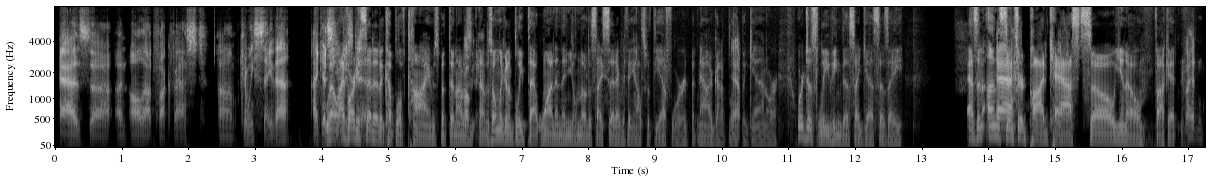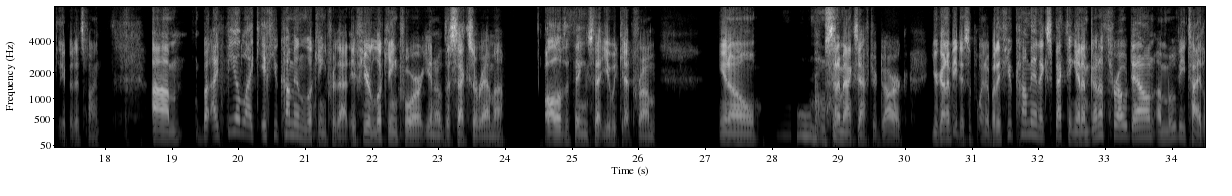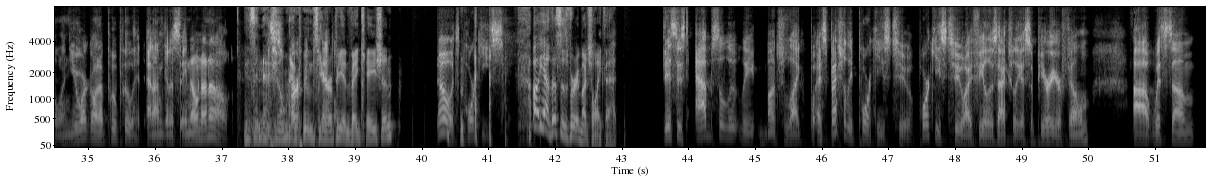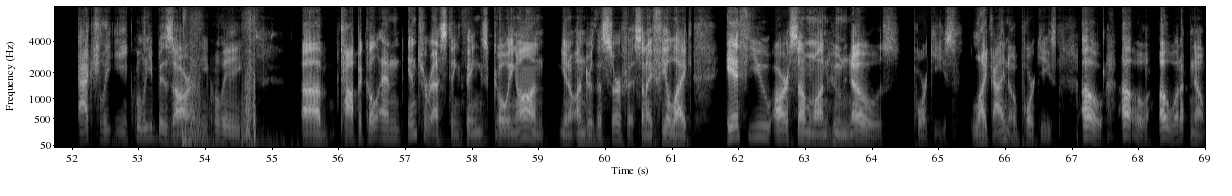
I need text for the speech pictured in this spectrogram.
as uh, an all-out fuckfest. Um, can we say that? I guess. Well, I've already did. said it a couple of times, but then I was okay. I was only going to bleep that one, and then you'll notice I said everything else with the f word. But now I've got to bleep yep. again, or we're just leaving this, I guess, as a as an uncensored eh. podcast. So you know, fuck it. Go ahead and bleep it. It's fine. Um, but I feel like if you come in looking for that, if you're looking for, you know, the sexorama, all of the things that you would get from, you know, Cinemax After Dark, you're going to be disappointed. But if you come in expecting it, I'm going to throw down a movie title and you are going to poo poo it. And I'm going to say, no, no, no. Is it National Lampoon's European Vacation? No, it's Porky's. oh, yeah, this is very much like that. This is absolutely much like, especially Porky's 2. Porky's 2, I feel, is actually a superior film uh, with some actually equally bizarre and equally uh, topical and interesting things going on you know under the surface and i feel like if you are someone who knows porkies like i know porkies oh oh oh what a, no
